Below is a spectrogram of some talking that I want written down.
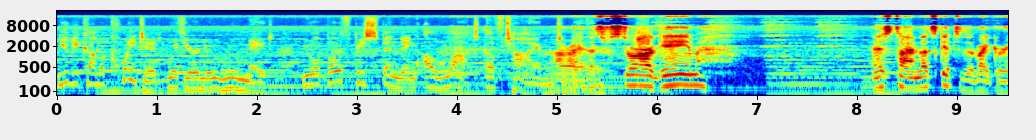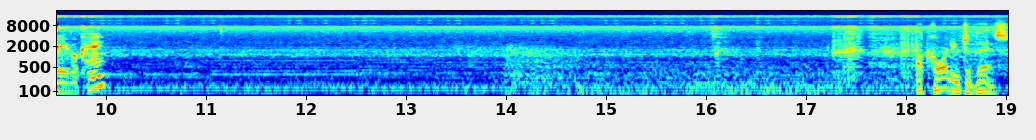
You become acquainted with your new roommate. You will both be spending a lot of time All right, let's restore our game. And this time, let's get to the right grave, okay? According to this,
